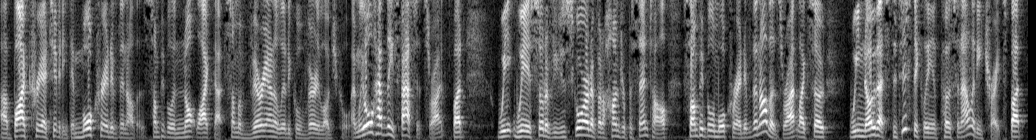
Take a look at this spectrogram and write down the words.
uh, by creativity. They're more creative than others. Some people are not like that. Some are very analytical, very logical. And we all have these facets, right? But we, we're sort of, if you score out of a 100 percentile, some people are more creative than others, right? Like, so we know that statistically in personality traits. But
